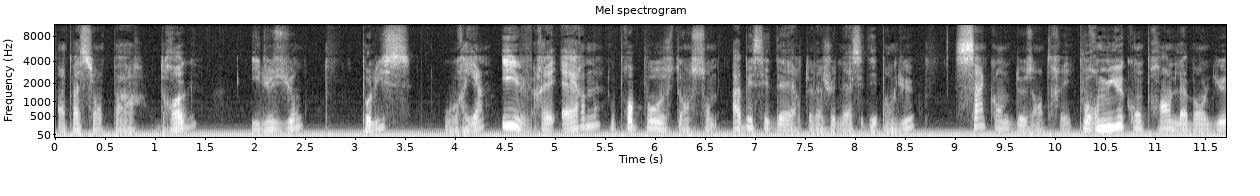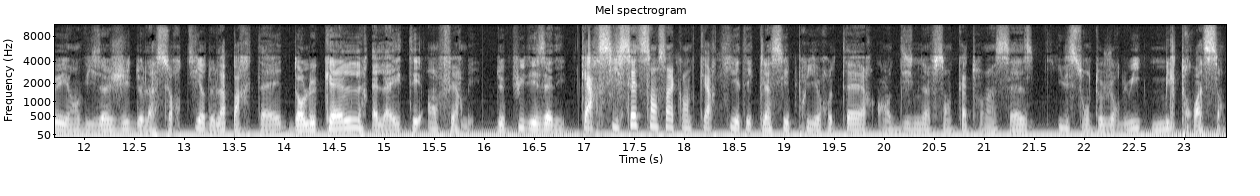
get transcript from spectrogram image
en passant par drogue, illusion, police ou rien, Yves Réherne nous propose dans son abécédaire de la jeunesse et des banlieues 52 entrées pour mieux comprendre la banlieue et envisager de la sortir de l'apartheid dans lequel elle a été enfermée depuis des années. Car si 750 quartiers étaient classés prioritaires en 1996, ils sont aujourd'hui 1300.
